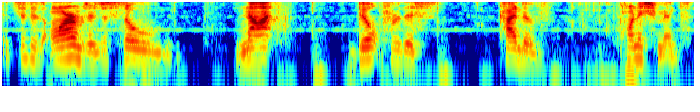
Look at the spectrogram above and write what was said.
It's just his arms are just so not built for this kind of punishment.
